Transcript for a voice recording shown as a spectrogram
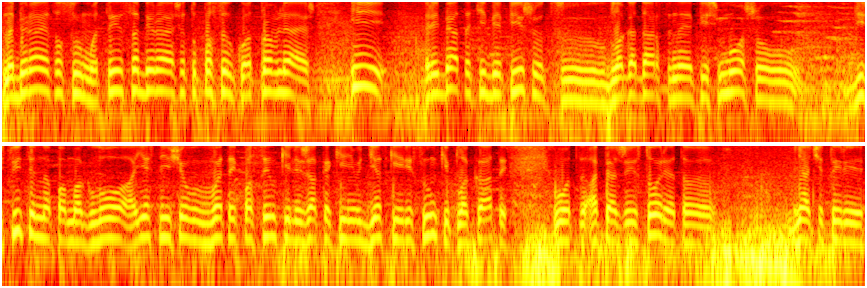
Набирается сумма, ты собираешь эту посылку, отправляешь. И ребята тебе пишут э, благодарственное письмо, что действительно помогло. А если еще в этой посылке лежат какие-нибудь детские рисунки, плакаты. Вот опять же история, это дня 4-5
